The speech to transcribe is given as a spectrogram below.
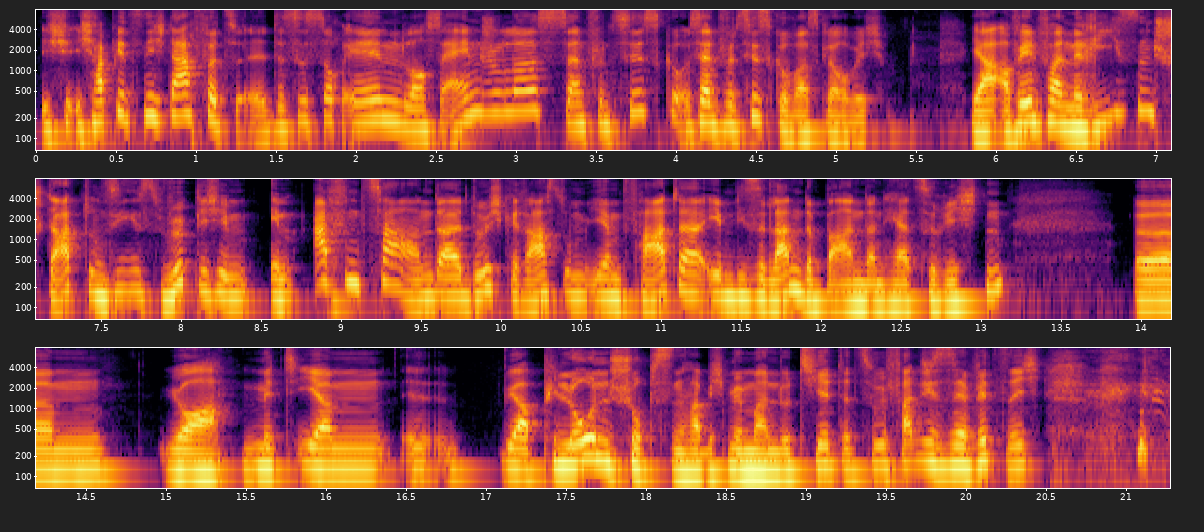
ich, ich habe jetzt nicht nachvollzogen, das ist doch in Los Angeles, San Francisco, San Francisco war es, glaube ich. Ja, auf jeden Fall eine Riesenstadt und sie ist wirklich im, im Affenzahn da durchgerast, um ihrem Vater eben diese Landebahn dann herzurichten ähm, ja, mit ihrem äh, ja, Pylonenschubsen habe ich mir mal notiert dazu. Fand ich sehr witzig.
